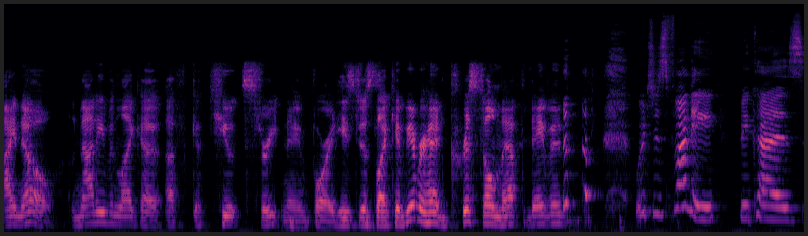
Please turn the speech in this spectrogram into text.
I know. Not even like a, a, a cute street name for it. He's just like, have you ever had crystal meth, David? Which is funny because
